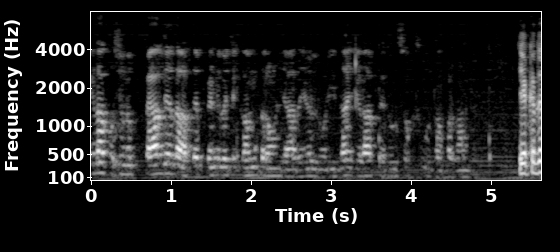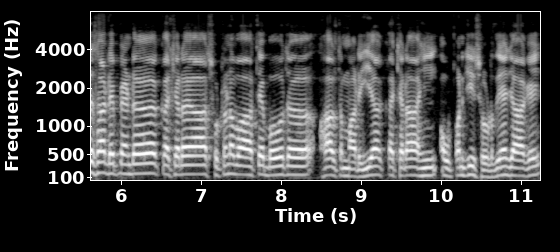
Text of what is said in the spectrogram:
ਕਿਹੜਾ ਤੁਸੀਂ ਉਹਨੂੰ ਪਹਿਲ ਦੇ ਆਧਾਰ ਤੇ ਪਿੰਡ ਵਿੱਚ ਕੰਮ ਕਰਾਉਣ ਜਾ ਰਹੇ ਹੋ? ਲੋੜੀ ਦਾ ਜਿਹੜਾ ਪਿੰਡ ਨੂੰ ਸੁੱਖ ਸਹੂਲਤਾਂ ਪ੍ਰਦਾਨ ਕਰੇ ਇੱਕ ਤੇ ਸਾਡੇ ਪਿੰਡ ਕਚਰਾ ਸੁੱਟਣ ਵਾਸਤੇ ਬਹੁਤ ਹਾਲਤ ਮਾੜੀ ਆ। ਕਚਰਾ ਅਸੀਂ ਓਪਨ ਹੀ ਸੁੱਟਦੇ ਆ ਜਾ ਕੇ।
